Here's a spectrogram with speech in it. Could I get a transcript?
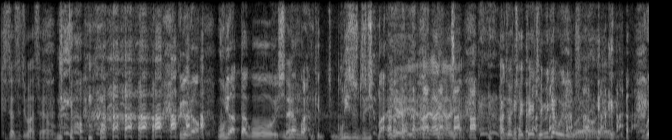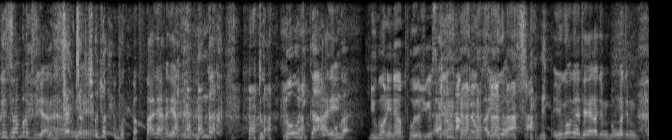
기사 쓰지 마세요. 그리고 형 우리 왔다고 신난 거랑 이렇게 무리수 두지 마요. 예, 예. 아니, 아니, 아니. 아, 저 되게 재밌게 하고 있는 거예요. 예. 무리수 함부로 두지 않아요. 살짝 예. 초조해 보여. 아니, 아니, 아니. 뭔가 너, 넣으니까 아니. 뭔가 유건이 내가 보여주겠어. 내가 박명수. 아, 유건, 유건이한테 내가 좀 뭔가 좀 바-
